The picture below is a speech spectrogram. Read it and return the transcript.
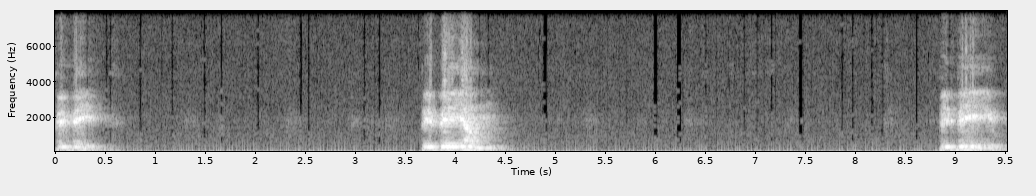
पिबेत पिबेयम पिबेव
